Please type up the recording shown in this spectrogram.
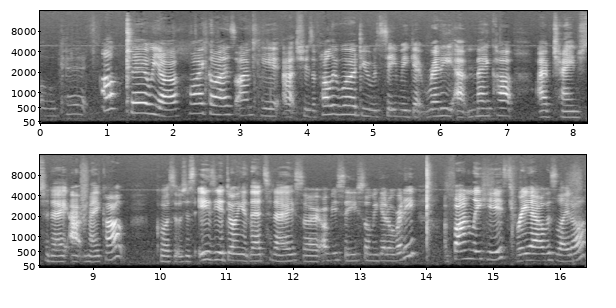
Okay. Oh, there we are. Hi guys, I'm here at Shoes of Hollywood. You would see me get ready at makeup. I've changed today at makeup. Of course, it was just easier doing it there today. So obviously you saw me get all ready. I'm finally here three hours later.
